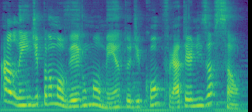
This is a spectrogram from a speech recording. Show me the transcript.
além de promover um momento de confraternização.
